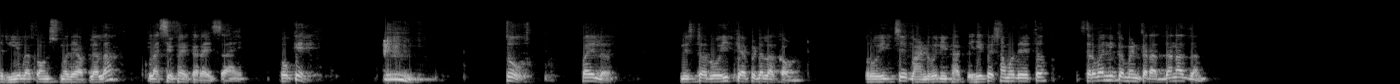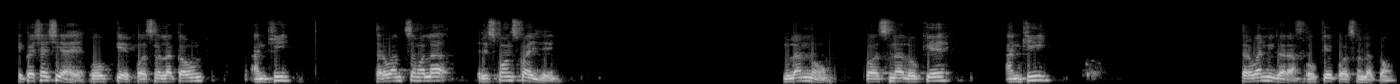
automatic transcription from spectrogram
रिअल अकाउंट्समध्ये आपल्याला क्लासिफाय करायचं आहे. ओके सो पहिलं मिस्टर रोहित कॅपिटल अकाउंट रोहितचे भांडवली खाते हे कशामध्ये येतं? सर्वांनी कमेंट करा. जण हे कशाशी आहे? ओके पर्सनल अकाउंट आणखी सर्वांचं मला रिस्पॉन्स पाहिजे. मुलांनो पर्सनल ओके आणखी सर्वांनी करा. ओके पर्सनल अकाउंट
